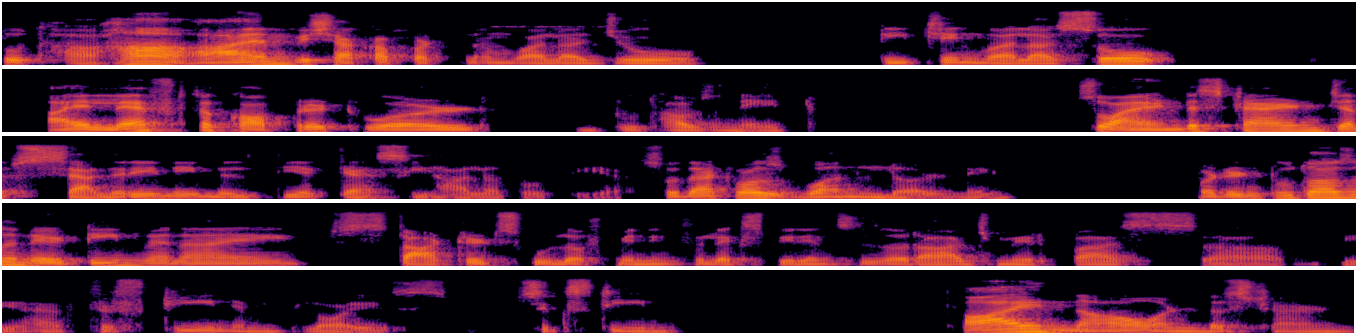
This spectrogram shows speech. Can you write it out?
तो था। हाँ आई एम विशाखापट्टनम वाला जो टीचिंग वाला। So I left the corporate world 2008 so I understand जब सैलरी नहीं मिलती है, कैसी हालत होती है। So that was one learning but in two thousand eighteen when I started School of Meaningful Experiences और आज मेरे पास we have fifteen employees sixteen I now understand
